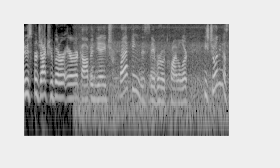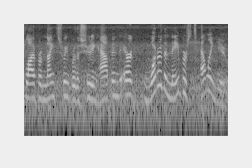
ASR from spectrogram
News4JAX reporter Erik Avanier tracking this neighborhood crime alert. He's joining us live from 9th Street where the shooting happened. Eric, what are the neighbors telling you?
